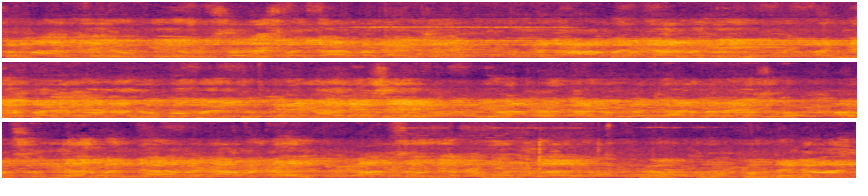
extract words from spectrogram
સમાજને યોગ્ય એવું સરસ બંધારણ બનાવ્યું છે અને આ બંધારણમાંથી અન્ય પરગણાના લોકો પણ જો પ્રેરણા લેશે એવા પ્રકારનું બંધારણ બનાવીશું. આવું સુંદર બંધારણ બનાવવા બદલ આપ સૌને ખૂબ ખૂબ ખૂબ ખૂબ ધન્યવાદ.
